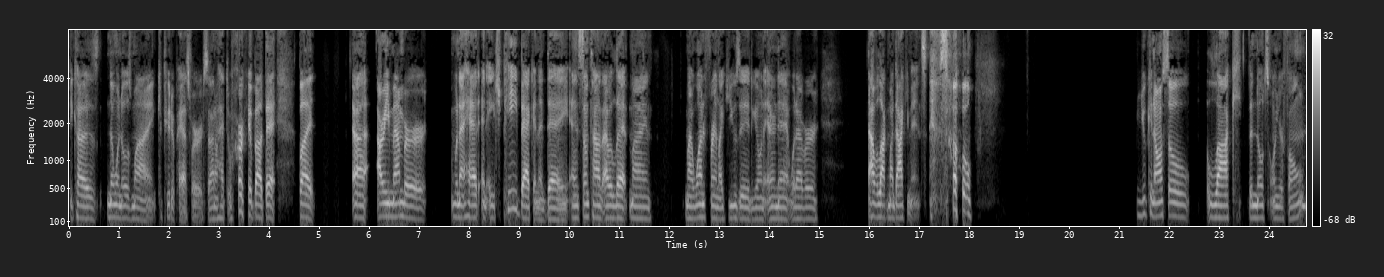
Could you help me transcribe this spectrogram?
because no one knows my computer password, so I don't have to worry about that. But uh, I remember when I had an HP back in the day, and sometimes I would let my my one friend like use it to go on the internet, whatever. I would lock my documents. so you can also lock the notes on your phone.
